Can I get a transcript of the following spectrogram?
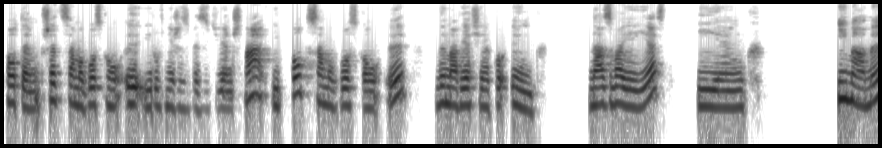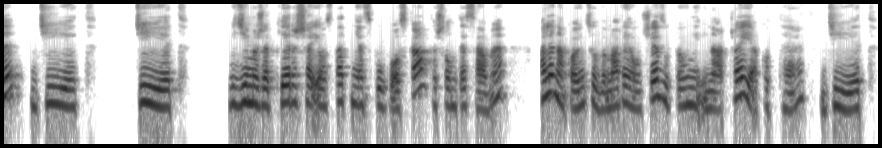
Potem przed samogłoską y i również jest bezdźwięczna i pod samogłoską y wymawia się jako ing. Nazwa jej jest ing. I mamy diet, diet. Widzimy, że pierwsza i ostatnia spółgłoska też są te same, ale na końcu wymawiają się zupełnie inaczej, jako te, diet.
